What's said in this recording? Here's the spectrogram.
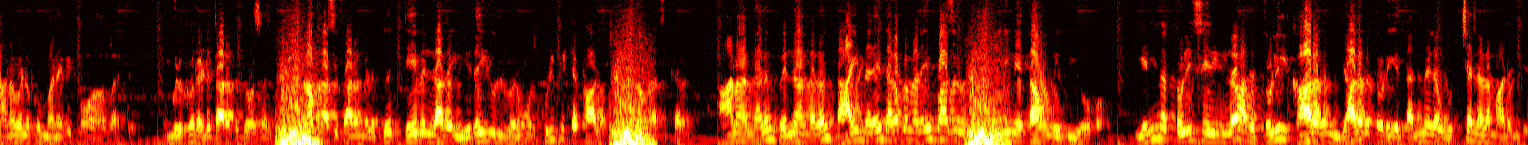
கணவனுக்கும் மனைவிக்கும் ஆகாது. உங்களுக்கும் ரெண்டு தாரத்து தோசை இருக்கு. துலாம் ராசிக்காரங்களுக்கு தேவையில்லாத இடையூறு வரும். ஒரு குறிப்பிட்ட காலம் துலாம் ராசிக்காரங்க. ஆணா இருந்தாலும் பெண்ணா இருந்தாலும் தாய் மேலையும் தகப்ப மேலையும் பாசம் இருக்கும். இனிமே தான் உங்களுக்கு யோகம். என்ன தொழில் செய்றீங்களோ அந்த தொழில் காரகன் ஜாதகத்துடைய தன்மையில உச்ச நிலம் அடைஞ்சு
